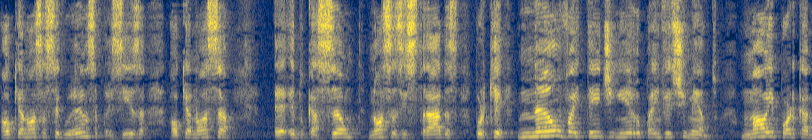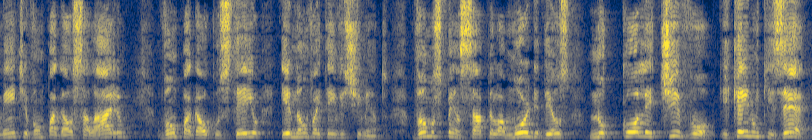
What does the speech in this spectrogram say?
ao que a nossa segurança precisa, ao que a nossa é, educação, nossas estradas, porque não vai ter dinheiro para investimento mal e porcamente vão pagar o salário, vão pagar o custeio e não vai ter investimento. Vamos pensar, pelo amor de Deus, no coletivo. E quem não quiser,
